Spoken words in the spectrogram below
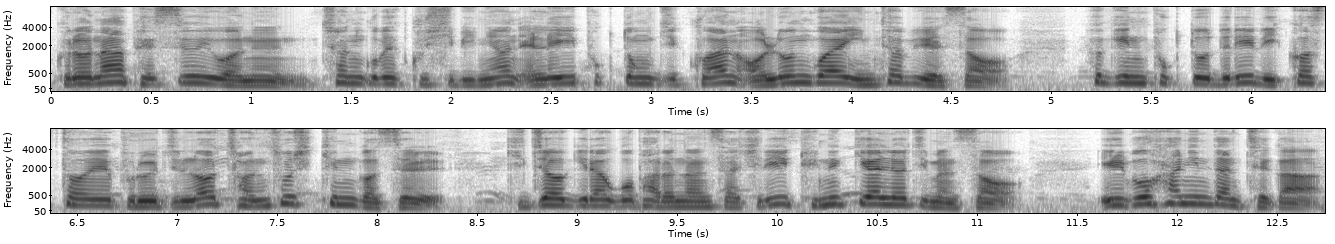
그러나 베스 의원은 1992년 LA 폭동 직후한 언론과의 인터뷰에서 흑인 폭도들이 리커스터에 불을 질러 전소시킨 것을 기적이라고 발언한 사실이 뒤늦게 알려지면서 일부 한인단체가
